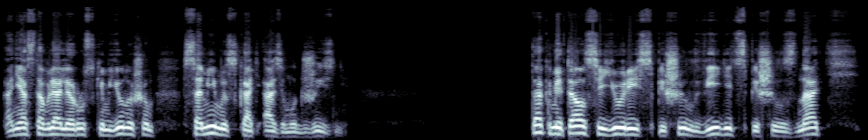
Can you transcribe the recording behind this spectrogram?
Они оставляли русским юношам самим искать азимут жизни. Так метался Юрий, спешил видеть, спешил знать,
